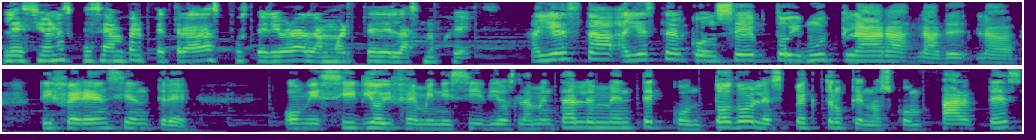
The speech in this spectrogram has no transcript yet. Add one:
lesiones que sean perpetradas posterior a la muerte de las mujeres. Ahí está, ahí está el concepto y muy clara la, de, la diferencia entre homicidio y feminicidios. Lamentablemente, con todo el espectro que nos compartes,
